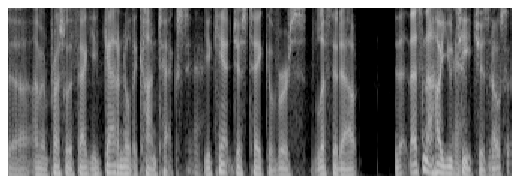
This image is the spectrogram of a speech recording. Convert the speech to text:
uh, I'm impressed with the fact you got to know the context. Yeah. You can't just take a verse, lift it out. That, that's not how you Yeah. teach, is it? No, sir.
